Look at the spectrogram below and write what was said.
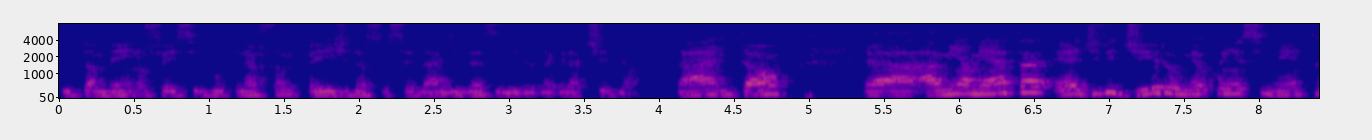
e também no Facebook, na fanpage da Sociedade Brasileira da Gratidão. Tá? Então, é, a minha meta é dividir o meu conhecimento,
